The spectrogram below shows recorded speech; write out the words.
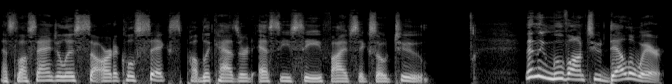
That's Los Angeles Article 6, Public Hazard SEC 5602. Then they move on to Delaware.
